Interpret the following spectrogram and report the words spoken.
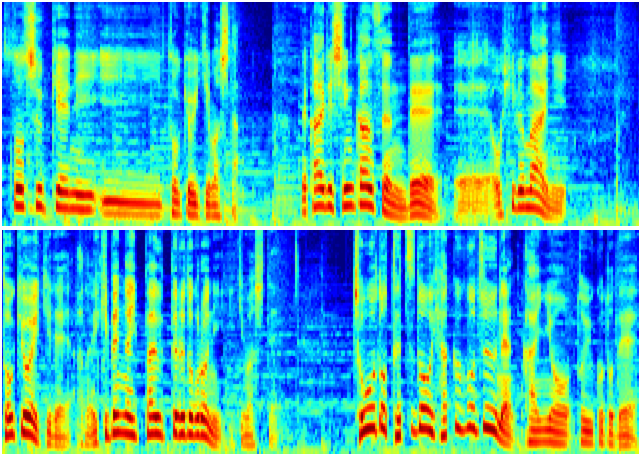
その中継に東京行きました。で帰り新幹線で、えー、お昼前に東京駅であの駅弁がいっぱい売ってるところに行きましてちょうど鉄道150年開業ということで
